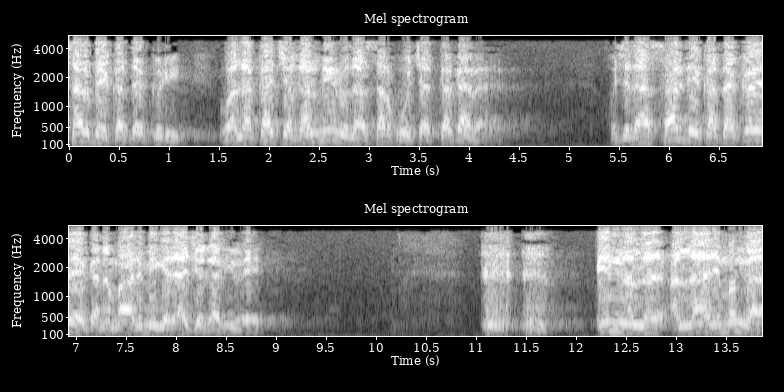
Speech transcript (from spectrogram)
سر به کته کړی ولکه چې غل نه نو دا سر خوچت کګره خو چې دا سر دې کته کړی کنه معلومیږي دا چې غلی وي ان الله دې منګه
